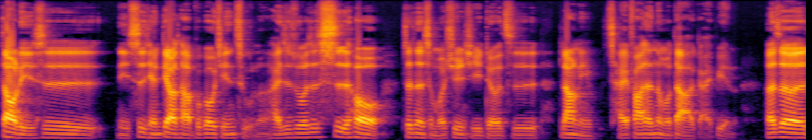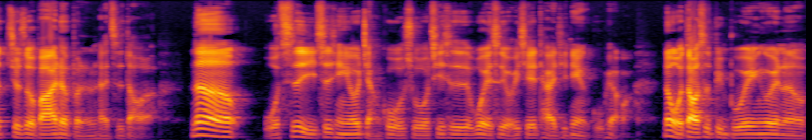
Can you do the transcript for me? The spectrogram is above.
到底是你事前调查不够清楚呢，还是说是事后真的什么讯息得知，让你才发生那么大的改变？那这就只有巴菲特本人才知道了。那我自己之前有讲过说，其实我也是有一些台积电的股票嘛。那我倒是并不会因为呢，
